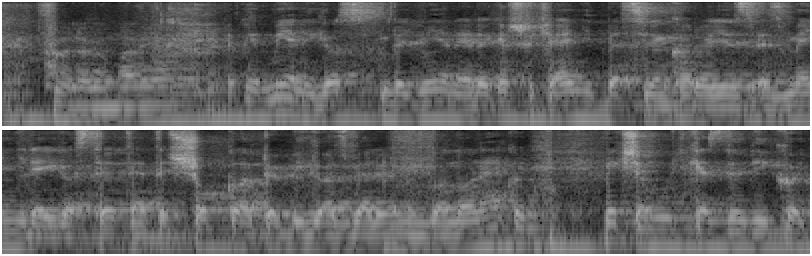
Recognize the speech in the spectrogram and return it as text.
Igen. Főleg a Marian Egyébként milyen igaz, vagy milyen érdekes, hogyha ennyit beszélünk arról, hogy ez, ez mennyire igaz történet, és sokkal több igaz belőle, mint gondolnák, hogy mégsem úgy kezdődik, hogy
